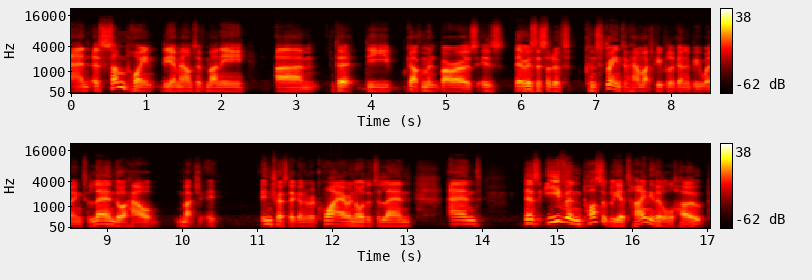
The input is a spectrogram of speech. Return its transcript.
and at some point, the amount of money um, that the government borrows is there is a sort of constraint of how much people are going to be willing to lend or how much interest they're going to require in order to lend. And there's even possibly a tiny little hope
